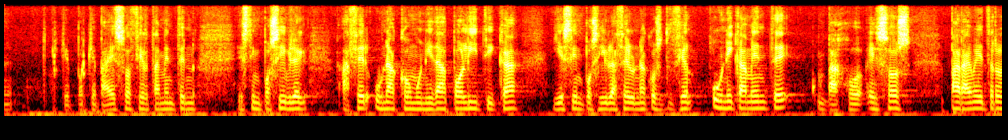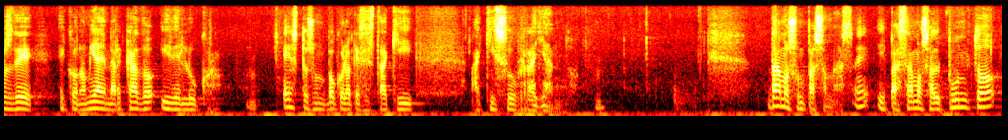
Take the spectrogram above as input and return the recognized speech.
¿eh? Porque, porque para eso ciertamente es imposible hacer una comunidad política y es imposible hacer una constitución únicamente bajo esos parámetros de economía de mercado y de lucro. Esto es un poco lo que se está aquí aquí subrayando. Damos un paso más ¿eh? y pasamos al punto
